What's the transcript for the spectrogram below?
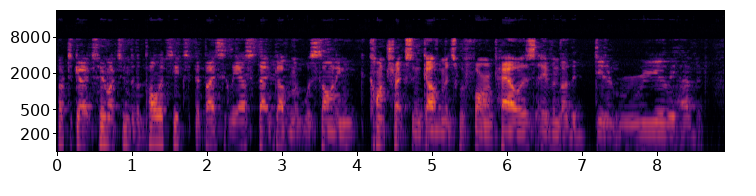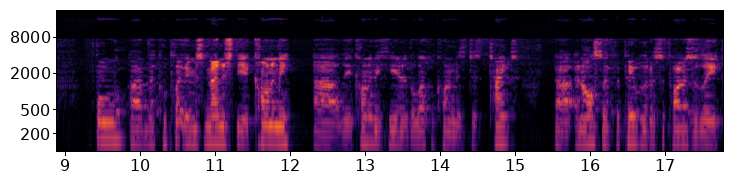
not to go too much into the politics, but basically our state government was signing contracts and governments with foreign powers, even though they didn't really have it. Four, uh, they completely mismanaged the economy. Uh, the economy here, the local economy is just tanked. Uh, and also for people that are supposedly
